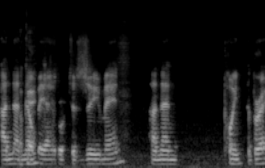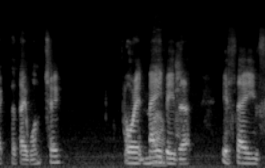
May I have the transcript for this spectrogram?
And then okay. they'll be able to zoom in and then point the brick that they want to. Or it may wow. be that if they've,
